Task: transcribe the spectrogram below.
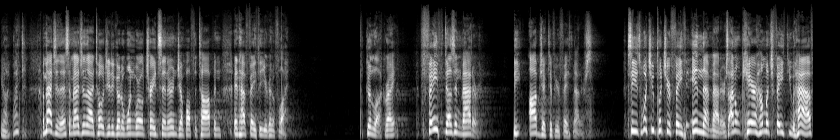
You're like, what? Imagine this. Imagine that I told you to go to One World Trade Center and jump off the top and, and have faith that you're going to fly. Good luck, right? Faith doesn't matter. The object of your faith matters. See, it's what you put your faith in that matters. I don't care how much faith you have.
